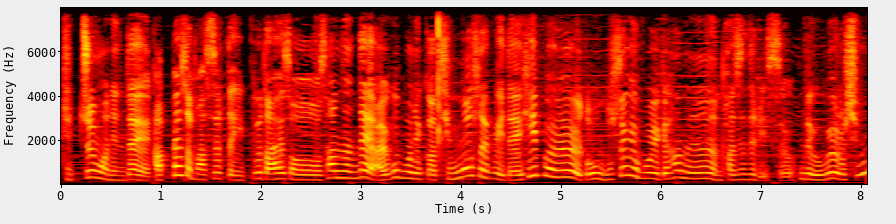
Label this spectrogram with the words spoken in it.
뒷주머니인데 앞에서 봤을 때 이쁘다 해서 샀는데 알고 보니까 뒷모습이 내 힙을 너무 못생겨 보이게 하는 바지들이 있어요. 근데 의외로 10만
